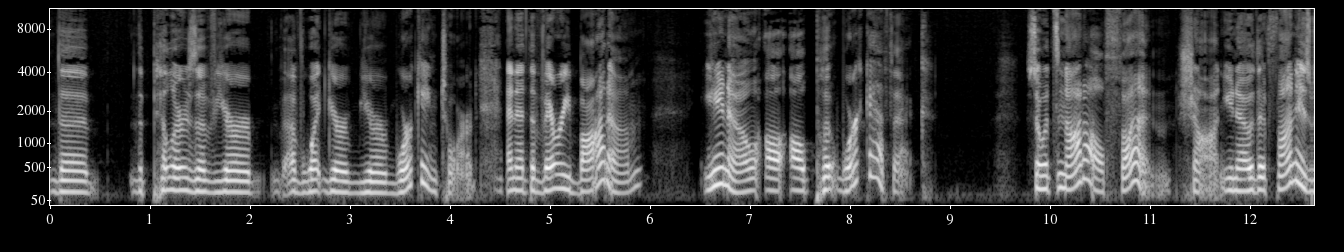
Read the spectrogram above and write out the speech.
the the pillars of your of what you're you're working toward. And at the very bottom you know, I'll, I'll put work ethic. So it's not all fun, Sean. You know, the fun is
